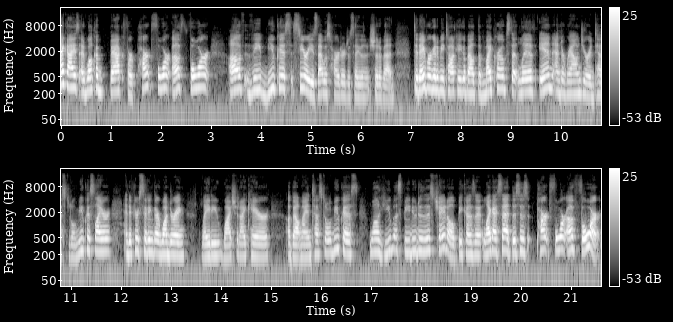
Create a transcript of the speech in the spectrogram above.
Hi guys, and welcome back for part four of four of the mucus series. That was harder to say than it should have been. Today we're going to be talking about the microbes that live in and around your intestinal mucus layer. And if you're sitting there wondering, lady, why should I care about my intestinal mucus? Well, you must be new to this channel because, it, like I said, this is part four of four.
